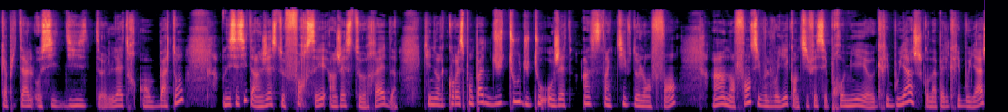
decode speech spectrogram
capitale aussi dite lettre en bâton, nécessite un geste forcé, un geste raide, qui ne correspond pas du tout, du tout au geste instinctif de l'enfant. Un enfant, si vous le voyez, quand il fait ses premiers euh, gribouillages, qu'on appelle gribouillage,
